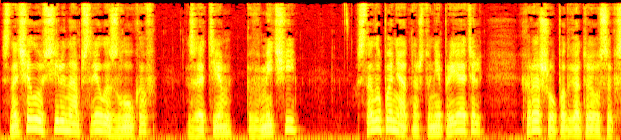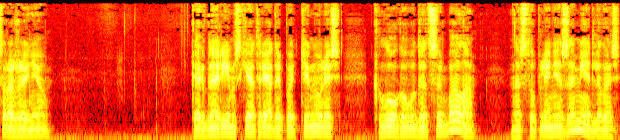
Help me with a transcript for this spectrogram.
Сначала усиленный обстрел из луков, затем в мечи. Стало понятно, что неприятель хорошо подготовился к сражению. Когда римские отряды подтянулись к логову Децибала, наступление замедлилось,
